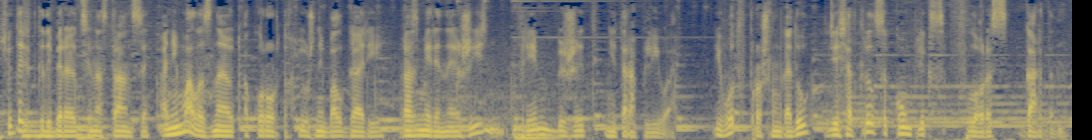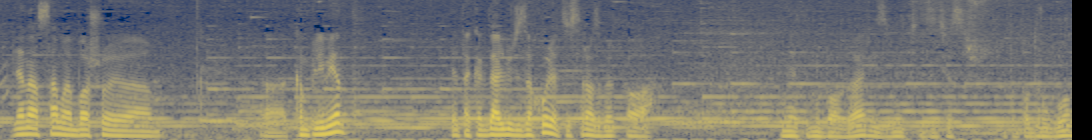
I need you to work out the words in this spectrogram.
Сюда редко добираются иностранцы, они мало знают о курортах Южной Болгарии. Размеренная жизнь, время бежит неторопливо. И вот в прошлом году здесь открылся комплекс Flores Garden. Для нас самый большой э, э, комплимент – это когда люди заходят и сразу говорят, о, но это не Болгария, извините, здесь что-то по-другому.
